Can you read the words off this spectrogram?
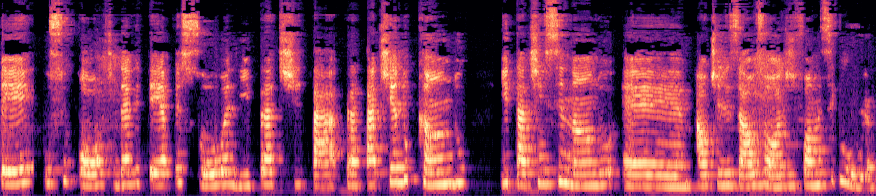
ter o suporte, deve ter a pessoa ali para estar tá, tá te educando e está te ensinando é, a utilizar os óleos de forma segura.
